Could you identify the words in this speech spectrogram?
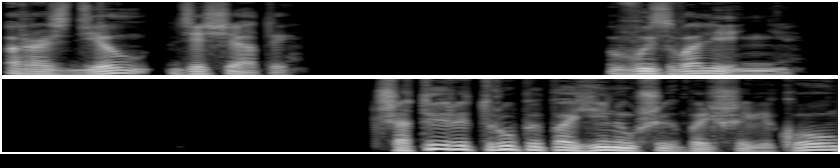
раздел 10 вызваленне чатыры трупы пагінуўшых бальшавікоў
